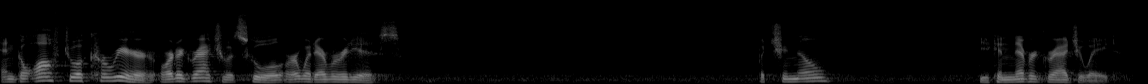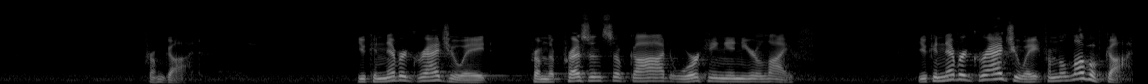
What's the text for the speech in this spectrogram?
and go off to a career or to graduate school or whatever it is. But you know, you can never graduate from God. You can never graduate from the presence of God working in your life. You can never graduate from the love of God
